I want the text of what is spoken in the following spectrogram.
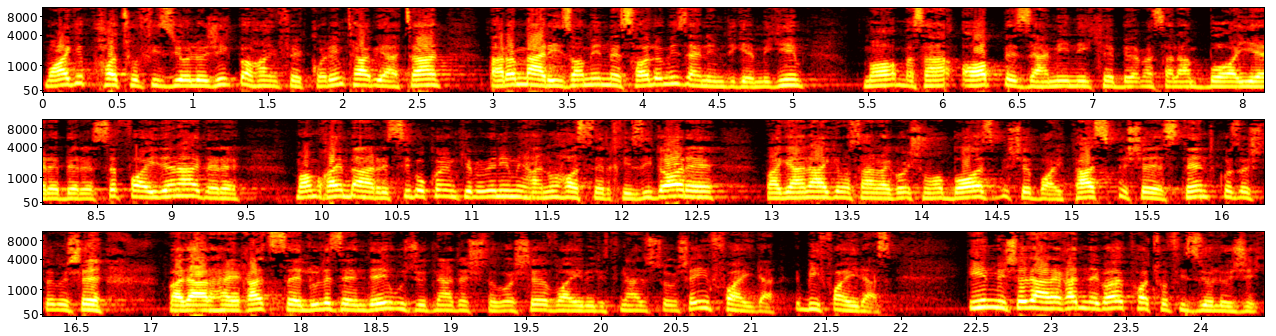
ما اگه پاتوفیزیولوژیک بخوایم فکر کنیم طبیعتا برای مریضام این مثال می‌زنیم دیگه. میگیم ما مثلا آب به زمینی که به مثلا بایره برسه فایده نداره. ما می‌خوایم بررسی بکنیم که ببینیم این هنوز حاصلخیزی داره وگرنه اگه مثلا رگای شما باز بشه بایپاس بشه استنت گذاشته بشه و در حقیقت سلول زنده وجود نداشته باشه viability نداشته باشه این فایده بی فایده است. این میشه در حقیقت نگاه پاتوفیزیولوژیک.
